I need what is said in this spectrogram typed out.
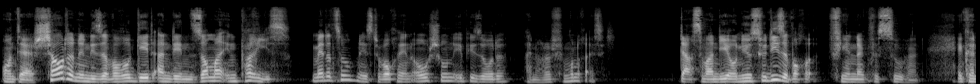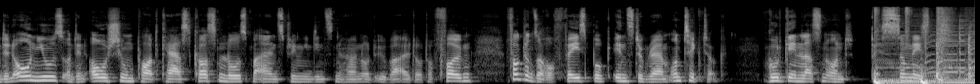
Und der Shoutout in dieser Woche geht an den Sommer in Paris. Mehr dazu nächste Woche in Oshun Episode 135. Das waren die O-News für diese Woche. Vielen Dank fürs Zuhören. Ihr könnt den O-News und den O-Shoom Podcast kostenlos bei allen Streamingdiensten hören und überall dort auch folgen. Folgt uns auch auf Facebook, Instagram und TikTok. Gut gehen lassen und bis zum nächsten Mal.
